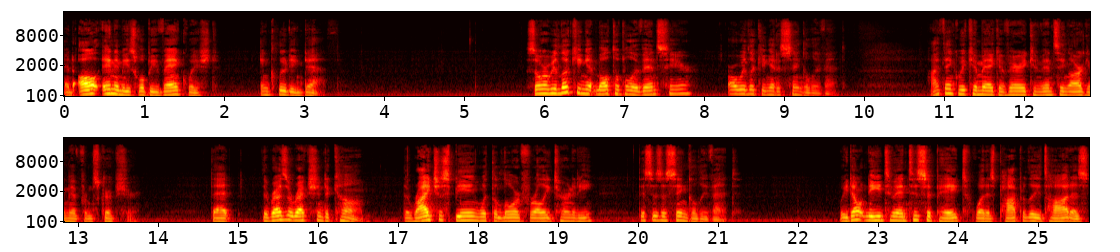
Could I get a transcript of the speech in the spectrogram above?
and all enemies will be vanquished, including death. So are we looking at multiple events here, or are we looking at a single event? I think we can make a very convincing argument from Scripture that the resurrection to come, the righteous being with the Lord for all eternity, this is a single event. We don't need to anticipate what is popularly taught as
